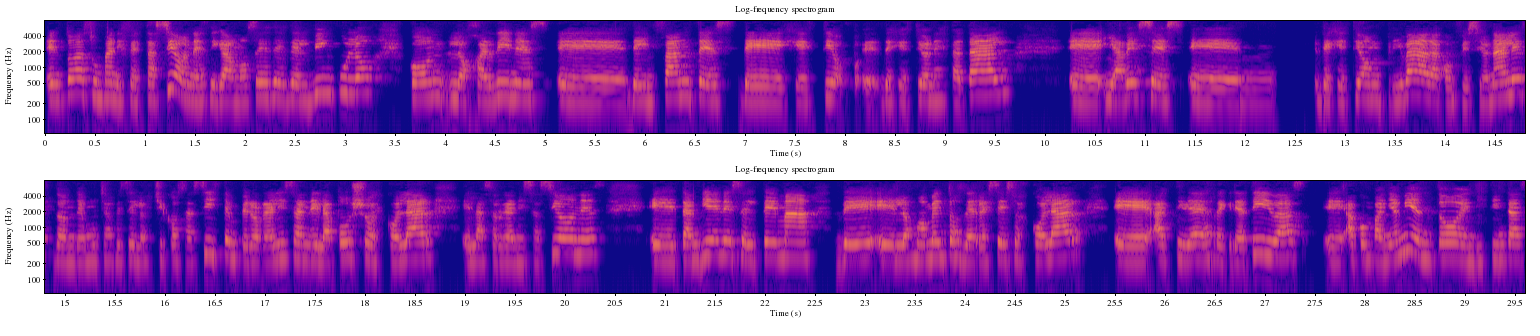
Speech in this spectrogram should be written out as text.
en todas sus manifestaciones, digamos, es desde el vínculo con los jardines eh, de infantes de gestión, eh, de gestión estatal eh, y a veces de gestión privada, confesionales, donde muchas veces los chicos asisten, pero realizan el apoyo escolar en las organizaciones. También es el tema de los momentos de receso escolar, actividades recreativas, acompañamiento en distintas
